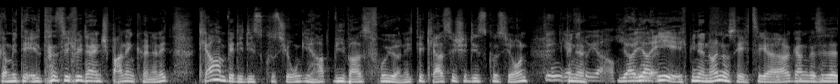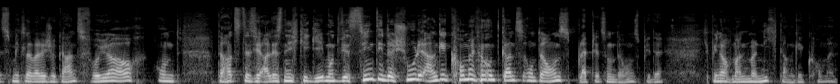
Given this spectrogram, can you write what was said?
damit die Eltern sich wieder entspannen können. Nicht? Klar haben wir die Diskussion gehabt, wie war es früher, nicht? Die klassische Diskussion. Ging ja früher ja, auch. Ja, ja, eh. Ich bin ja 69er Jahrgang, das ist jetzt mittlerweile schon ganz früher auch. Und da hat es das ja alles nicht gegeben. Und wir sind in der Schule angekommen und ganz unter uns, bleibt jetzt unter uns bitte, ich bin auch manchmal nicht angekommen,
